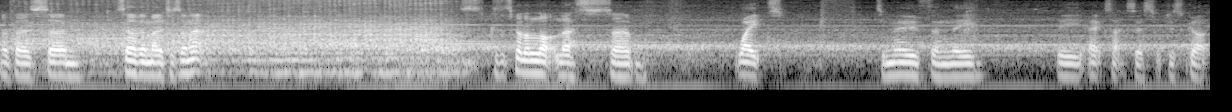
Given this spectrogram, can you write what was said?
of those um, servo motors on it because it's got a lot less um, weight to move than the the x-axis which has got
